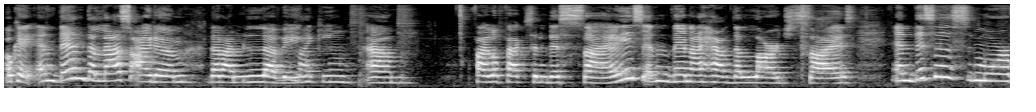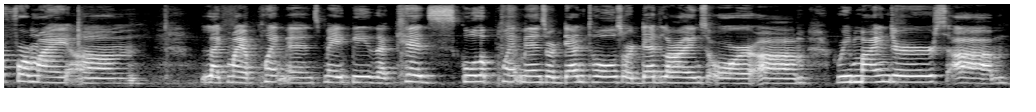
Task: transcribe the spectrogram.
Okay, and then the last item that I'm loving, liking um, Filofax in this size. And then I have the large size. And this is more for my... Um, like my appointments, maybe the kids' school appointments or dentals or deadlines or um, reminders. Um,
